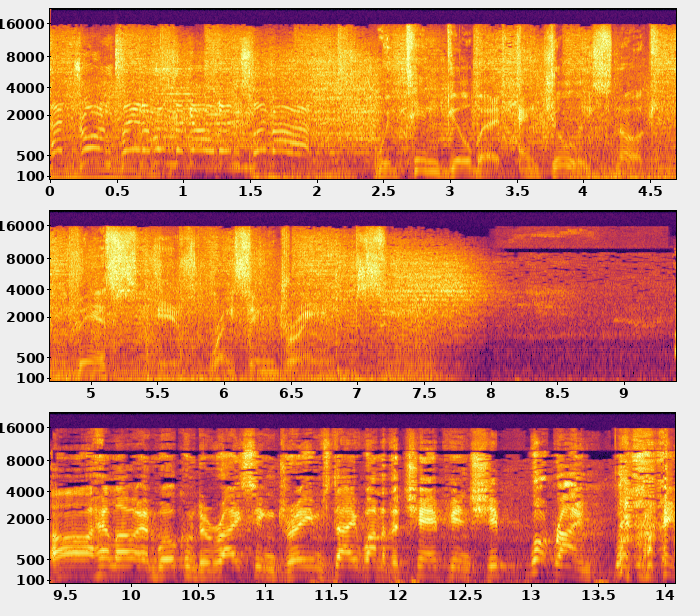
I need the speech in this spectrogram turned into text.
have drawn clear to win the Golden Slipper. With Tim Gilbert and Julie Snook, this is Racing Dreams. Oh, hello and welcome to Racing Dreams, day one of the championship. What rain? What rain?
